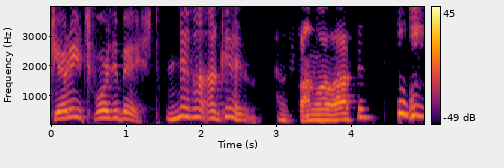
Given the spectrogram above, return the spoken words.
Jerry, it's for the best. Never again. That was fun while it lasted.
